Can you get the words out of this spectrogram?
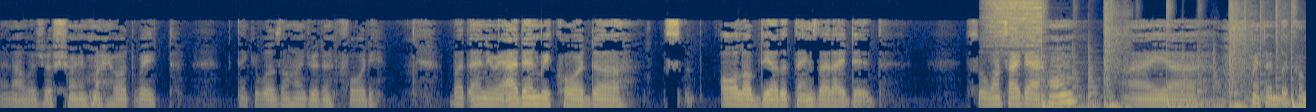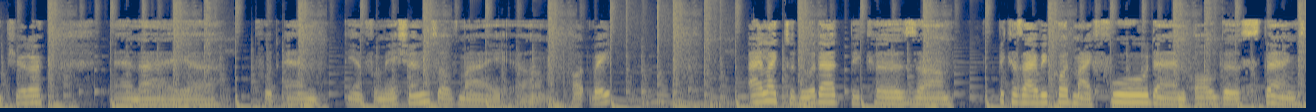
And I was just showing my heart rate. I think it was 140. But anyway, I didn't record uh, all of the other things that I did. So once I got home, I uh, went in the computer and I uh, put in the informations of my um, heart rate. I like to do that because um, because I record my food and all these things,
